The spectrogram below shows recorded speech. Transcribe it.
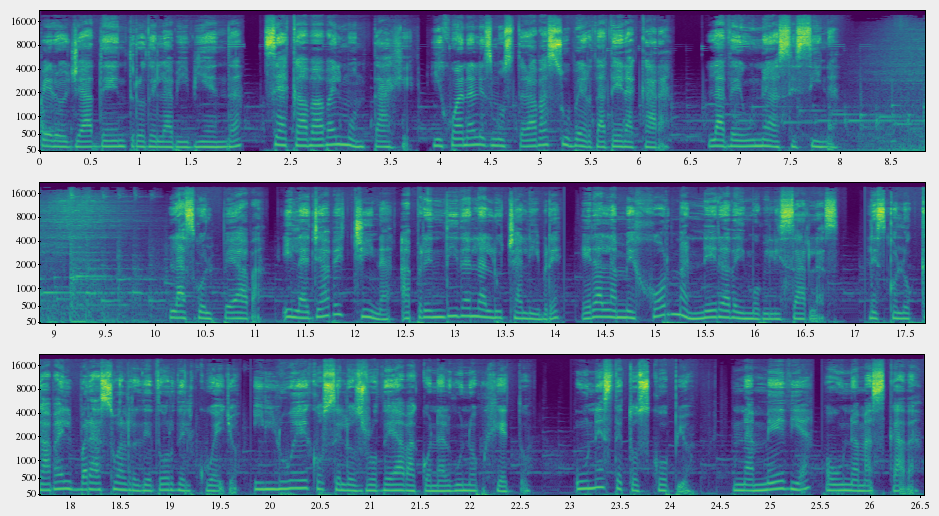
Pero ya dentro de la vivienda se acababa el montaje y Juana les mostraba su verdadera cara, la de una asesina las golpeaba y la llave china aprendida en la lucha libre era la mejor manera de inmovilizarlas. Les colocaba el brazo alrededor del cuello y luego se los rodeaba con algún objeto, un estetoscopio, una media o una mascada.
